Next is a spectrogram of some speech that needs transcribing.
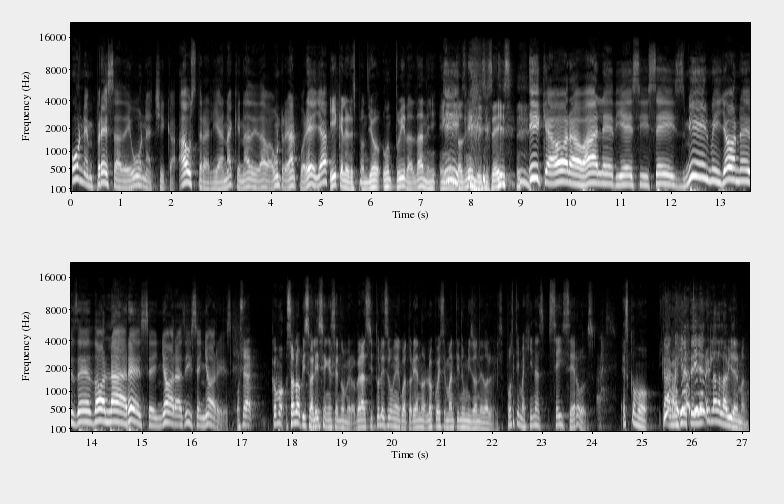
Una empresa de una chica australiana que nadie daba un real por ella. Y que le respondió un tweet al Dani en el 2016. y que ahora vale 16 mil millones de dólares, señoras y señores. O sea, ¿Cómo? Solo visualicen ese número. Verás, si tú le dices a un ecuatoriano, loco, ese man tiene un millón de dólares. ¿Vos te imaginas seis ceros? Es como... Claro, ya, imagínate, ya tiene ya- arreglada la vida el man.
